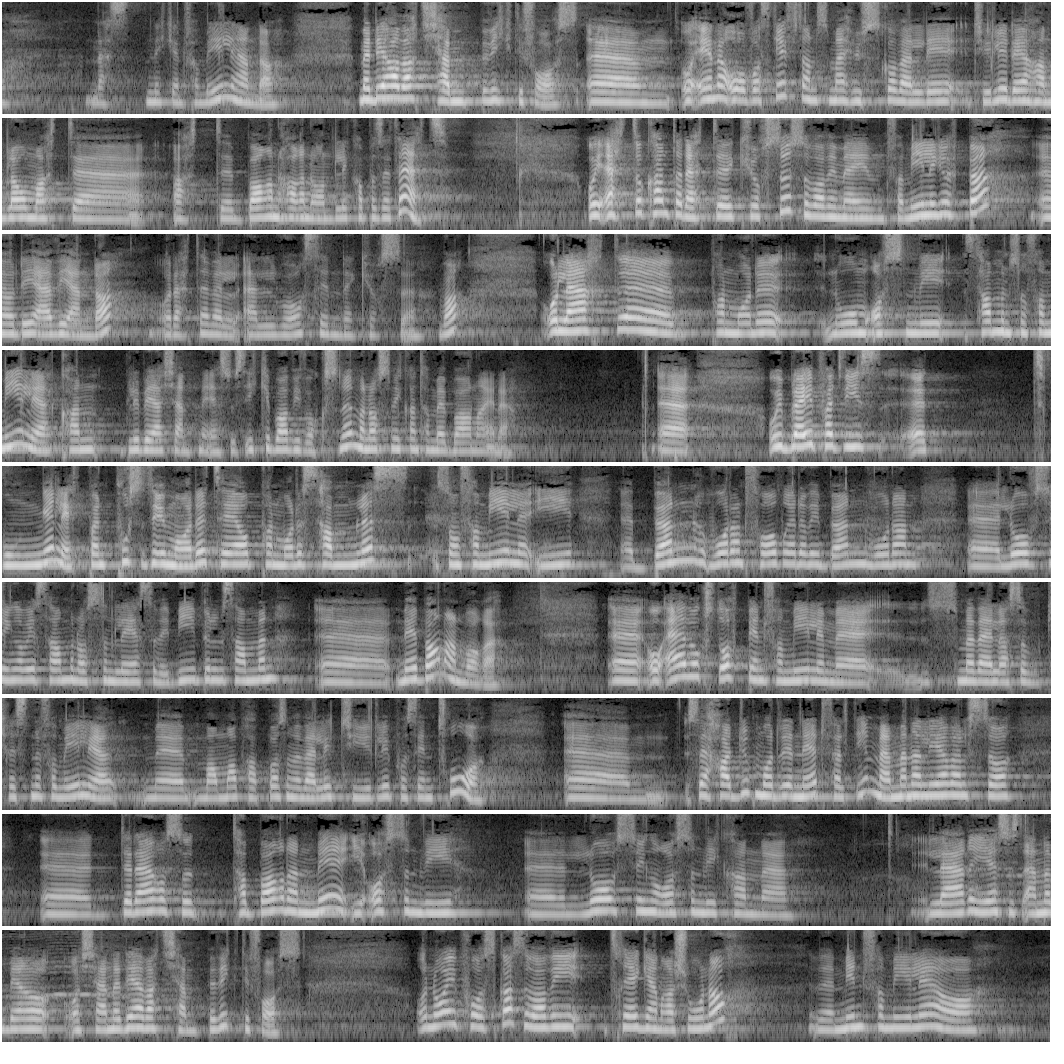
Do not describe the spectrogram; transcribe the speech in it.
nesten ikke en familie ennå. Men det har vært kjempeviktig for oss. Ehm, og En av overskriftene som jeg husker veldig tydelig, det handler om at, eh, at barn har en åndelig kapasitet. Og I etterkant av dette kurset så var vi med i en familiegruppe, eh, og det er vi enda. Og dette er vel elleve år siden det kurset var. Og lærte på en måte noe om hvordan vi sammen som familie kan bli bedre kjent med Jesus. Ikke bare vi voksne, men hvordan vi kan ta med barna i det. Eh, og vi ble på et vis eh, tvunget litt på en positiv måte til å på en måte samles som familie i eh, bønn. Hvordan forbereder vi bønn? Hvordan eh, lovsynger vi sammen? Hvordan leser vi Bibelen sammen eh, med barna våre? Eh, og jeg vokste opp i en familie med, som er vel, altså kristne familie med mamma og pappa som er veldig tydelige på sin tro. Eh, så jeg hadde jo på en måte det nedfelt i meg, men allikevel så eh, Det der å ta barna med i åssen vi eh, lovsynger, åssen vi kan eh, lære Jesus enda bedre å kjenne, det har vært kjempeviktig for oss. Og nå i påska så var vi tre generasjoner, min familie og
